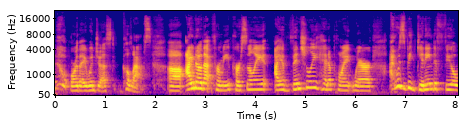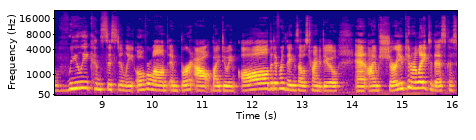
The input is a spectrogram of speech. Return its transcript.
or they would just collapse. Uh, I know that for me personally, I eventually hit a point where I was beginning to feel really consistently overwhelmed and burnt out by doing all the different things I was trying to do. And I'm sure you can relate to this because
